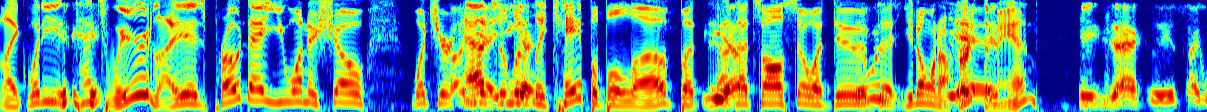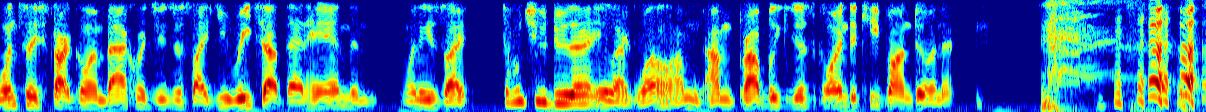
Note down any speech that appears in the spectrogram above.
like, what do you? That's weird. Like, is pro day you want to show what you're Oh, yeah, you absolutely capable of, but uh, Yep. that's also a dude was- that you don't want to yeah, hurt the man. Exactly. It's like once they start going backwards, you just like you reach out that hand, and when he's like, "Don't you do that?" You're like, "Well, I'm I'm probably just going to keep on doing it."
